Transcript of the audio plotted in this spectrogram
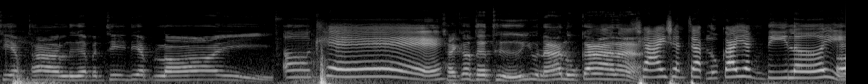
เทียบท่าเรือเป็นที่เรียบร้อย โอเคชายแก้วเธอถืออยู่นะลูก้าน่ะ ใช่ฉันจับลูก้าอย่างดีเลย โอ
